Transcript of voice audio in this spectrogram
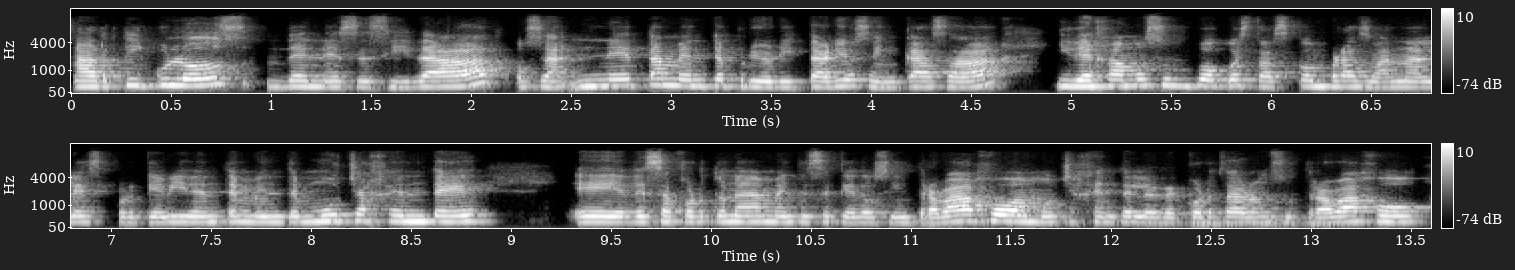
artículos de necesidad, o sea, netamente prioritarios en casa y dejamos un poco estas compras banales porque evidentemente mucha gente eh, desafortunadamente se quedó sin trabajo, a mucha gente le recortaron su trabajo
